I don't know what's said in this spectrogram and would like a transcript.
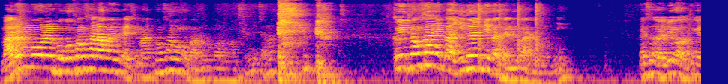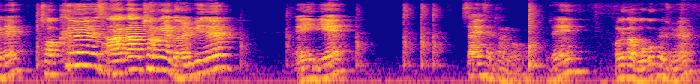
마른 모를 보고 평사라고 해도 되지만 평사 보고 마른 모라고 하면 되잖아. 그럼 이 평사니까 이 넓이가 되는 거 아니겠니? 그래서 넓이가 어떻게 돼? 저 큰 사각형의 넓이는 AB의 사인 세타인 거고, 그지? 거기다 뭐 곱해주면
